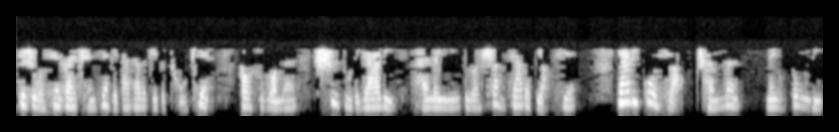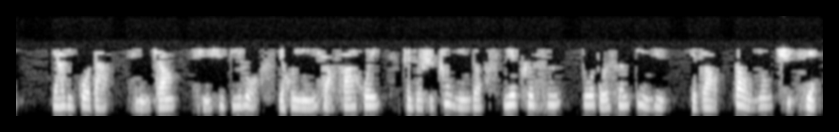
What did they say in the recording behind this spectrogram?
这是我现在呈现给大家的这个图片。告诉我们，适度的压力才能赢得上佳的表现。压力过小，沉闷，没有动力；压力过大，紧张，情绪低落，也会影响发挥。这就是著名的耶克斯多德森定律，也叫倒 U 曲线。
